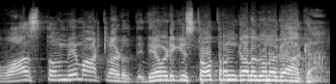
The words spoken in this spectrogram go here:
వాస్తవమే మాట్లాడుద్ది. దేవుడికి స్తోత్రం కలుగునుగాక.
